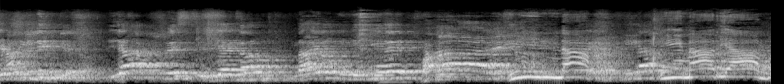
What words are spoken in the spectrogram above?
jest lipiec. Jak wszyscy wiedzą, mają imieniny Maria. Inna i Marian.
